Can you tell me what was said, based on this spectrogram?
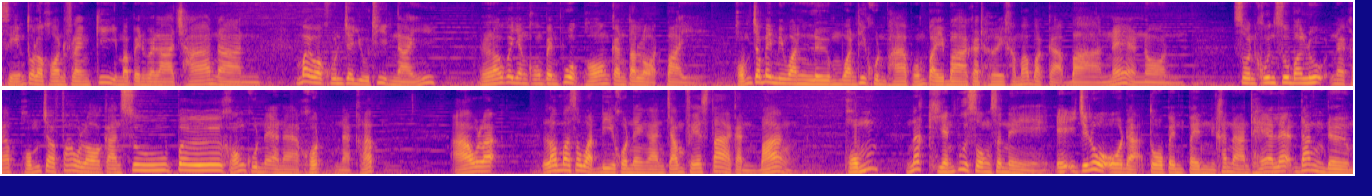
เสียงตัวละครแฟรงกี้มาเป็นเวลาช้านาน ไม่ว่าคุณจะอยู่ที่ไหน เราก็ยังคงเป็นพวกพ้องกันตลอดไป ผมจะไม่มีวันลืมวันที่คุณพาผมไปบาร์กระเทยคามาบากะบาร์แน่นอน ส่วนคุณซูบารุนะครับ ผมจะเฝ้ารอการซูเปอร์ของคุณในอนาคตนะครับ เอาละเรามาสวัสดีคนในงานจัมเฟสตากันบ้าง ผมนักเขียนผู้ทรงสเสน่ห์เออิจิโร่โอดะตัวเป็นๆขนาดแท้และดั้งเดิม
